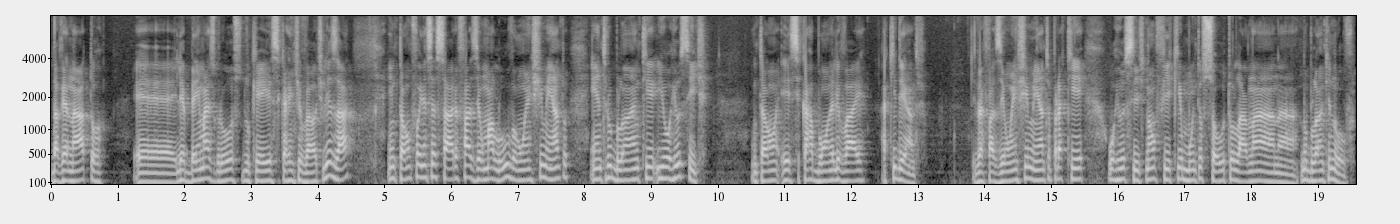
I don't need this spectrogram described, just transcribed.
da Venator é, ele é bem mais grosso do que esse que a gente vai utilizar. Então, foi necessário fazer uma luva, um enchimento entre o blank e o Rio City. Então, esse carbono ele vai aqui dentro. Ele vai fazer um enchimento para que o Rio City não fique muito solto lá na, na no blank novo.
